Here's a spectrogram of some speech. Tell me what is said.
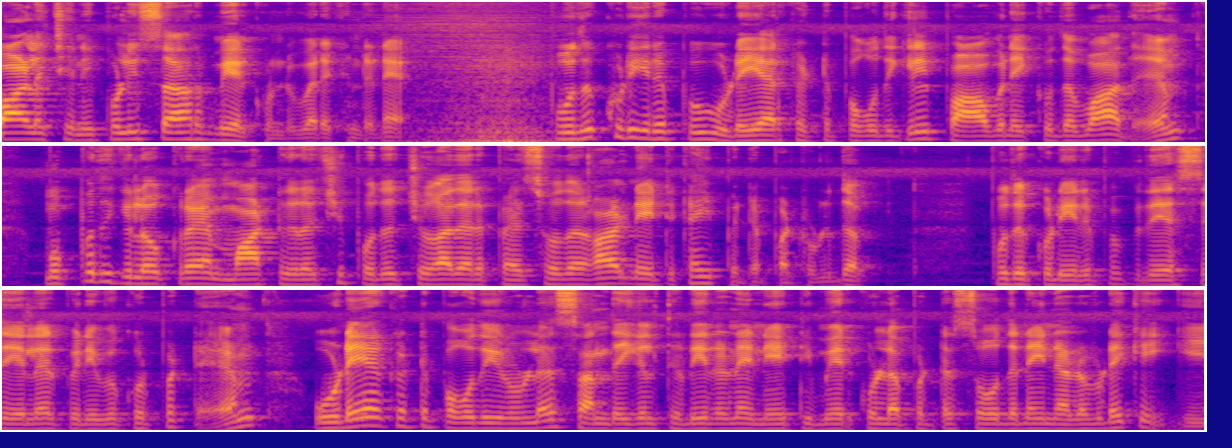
வாழைச்சேனை போலீசார் மேற்கொண்டு வருகின்றனர். புதுக்குடியிருப்பு உடையார்கட்டு பகுதியில் பாவனைக்கு உதவாத முப்பது கிலோகிராம் மாட்டு இறைச்சி பொது சுகாதார பரிசோதனையால் நேற்று கைப்பற்றப்பட்டுள்ளது. புதுக்குடியிருப்பு பிரதேச செயலர் பிரிவுக்குட்பட்டு உடையார்கட்டு பகுதியில் உள்ள சந்தையில் திடீரென நேற்று மேற்கொள்ளப்பட்ட சோதனை நடவடிக்கைக்கு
